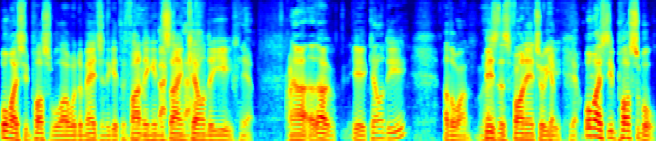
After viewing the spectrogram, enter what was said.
Almost impossible, I would imagine, to get the funding in the same calendar year. Yep. Uh, oh, yeah, calendar year. Other one, business financial Yep, year. yep. Almost impossible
